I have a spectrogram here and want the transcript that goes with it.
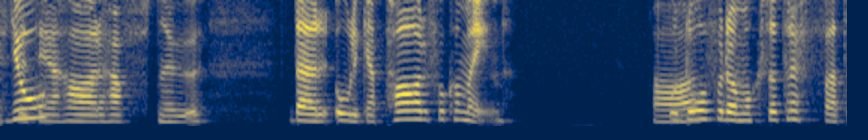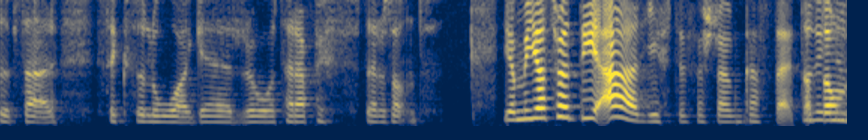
SVT Jo. har haft nu där olika par får komma in. Ja. Och då får de också träffa typ så här sexologer och terapeuter och sånt. Ja men jag tror att det är gift vid första ögonkastet. Ja, att de,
